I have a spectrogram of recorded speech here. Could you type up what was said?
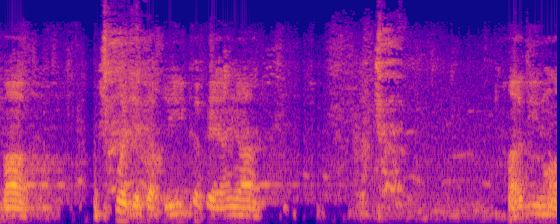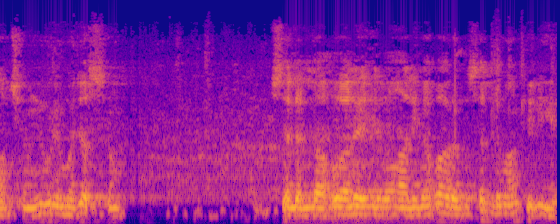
پاک وجہ تخلیق کا بیانات حادی موچن نور مجسم صلی اللہ علیہ وآلہ وبارک وسلم کے لیے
